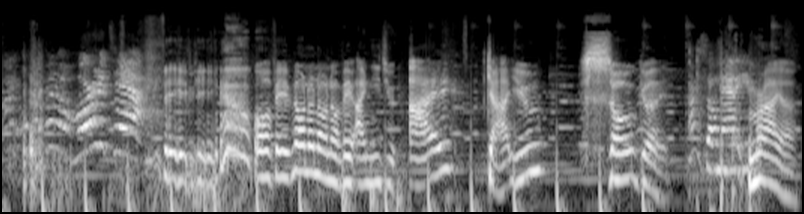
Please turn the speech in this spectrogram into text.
I almost had a heart attack. Baby. Oh, babe. No, no, no, no, babe. I need you. I got you so good. I'm so mad at you. Mariah,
